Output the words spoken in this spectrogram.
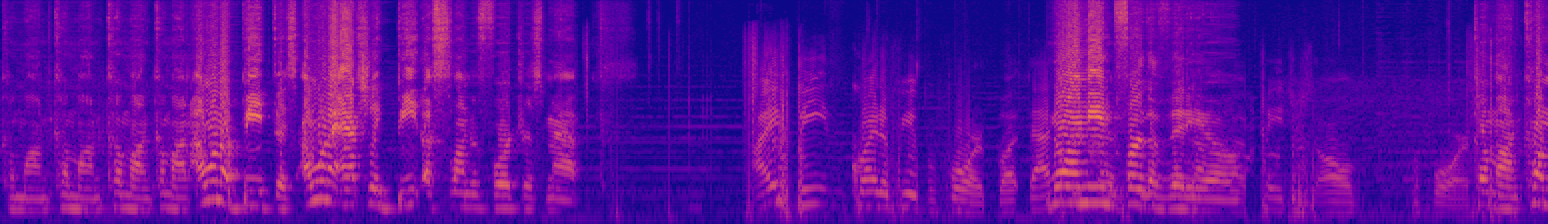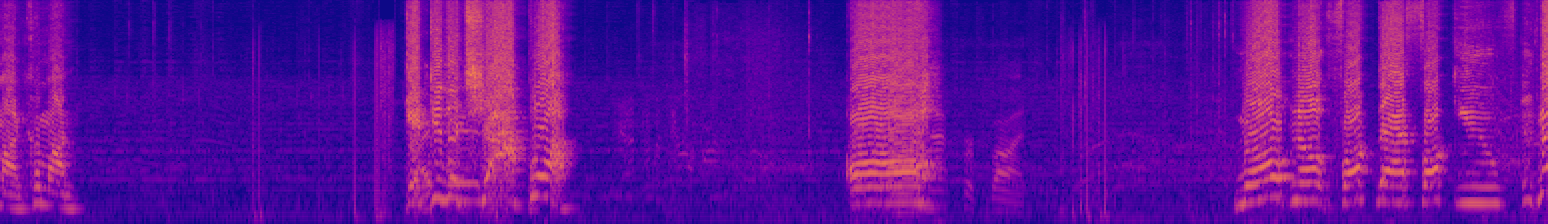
Come on, come on, come on, come on. I want to beat this. I want to actually beat a Slender Fortress map. I've beaten quite a few before, but that's No, I mean for the video. pages all before. Come on, come on, come on. Get I to the played- chopper! Oh! That for fun. Nope, nope, fuck that, fuck you. No!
